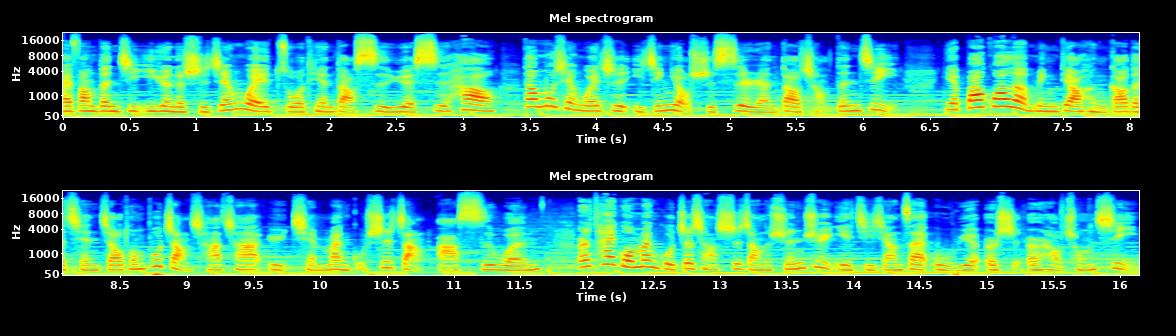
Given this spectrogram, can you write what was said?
开放登记意愿的时间为昨天到四月四号，到目前为止已经有十四人到场登记，也包括了民调很高的前交通部长叉叉与前曼谷市长阿斯文。而泰国曼谷这场市长的选举也即将在五月二十二号重启，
